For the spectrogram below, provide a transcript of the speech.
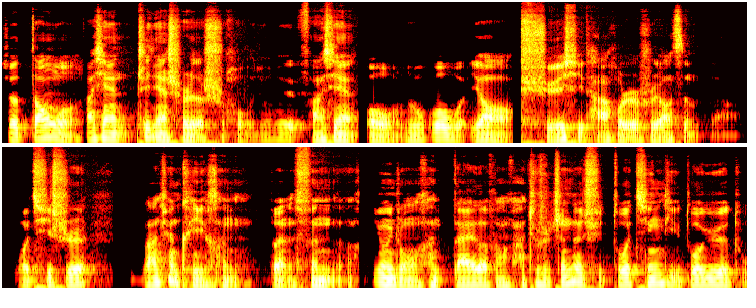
就当我发现这件事儿的时候，我就会发现，哦，如果我要学习它，或者说要怎么样，我其实。完全可以很本分的用一种很呆的方法，就是真的去多经历、多阅读、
